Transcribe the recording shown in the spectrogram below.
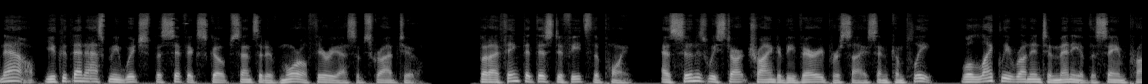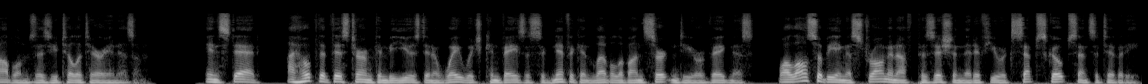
Now, you could then ask me which specific scope sensitive moral theory I subscribe to. But I think that this defeats the point. As soon as we start trying to be very precise and complete, we'll likely run into many of the same problems as utilitarianism. Instead, I hope that this term can be used in a way which conveys a significant level of uncertainty or vagueness, while also being a strong enough position that if you accept scope sensitivity,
